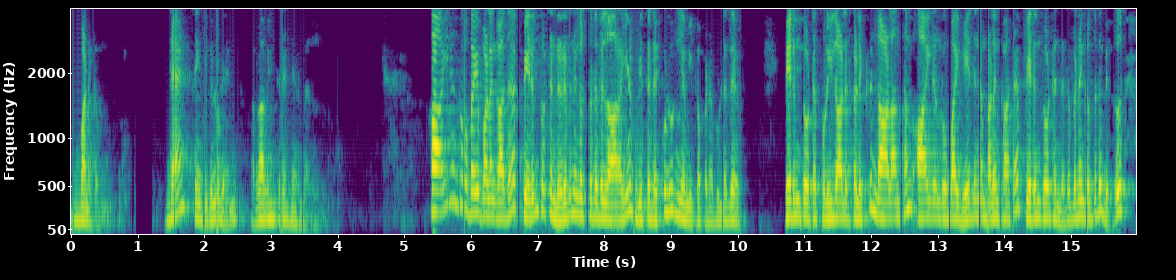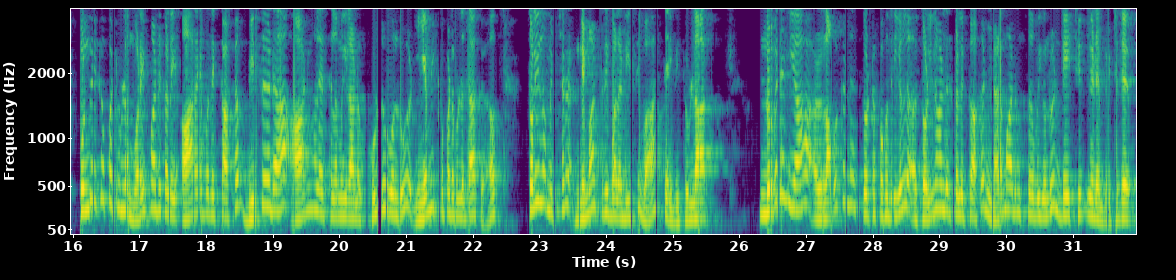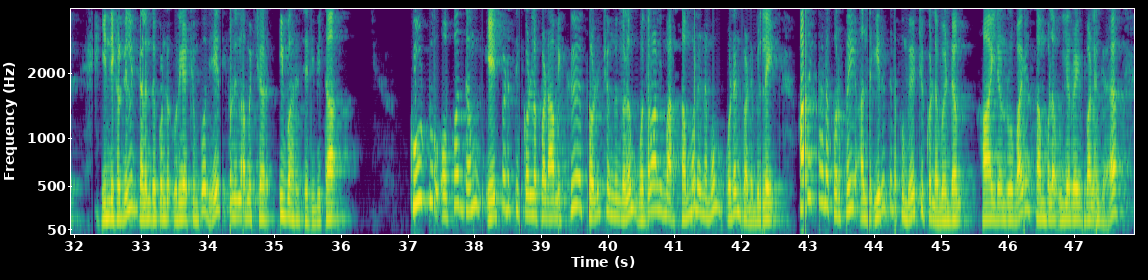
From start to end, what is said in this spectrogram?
வணக்கம். டான்ஸ் செய்திகளுடன் ரவீந்திரன் நிர்மல். ஆயிரம் ரூபாய் வழங்காத பெருந்தோட்ட நிறுவனங்கள் தொடர்பில் ஆராய விசேட குழு நியமிக்கப்பட உள்ளது பெருந்தோட்ட தொழிலாளர்களுக்கு நாளாந்தம் ஆயிரம் ரூபாய் வேதனம் வழங்காத பெருந்தோட்ட நிறுவனங்கள் தொடர்பில் முன்வைக்கப்பட்டுள்ள முறைப்பாடுகளை ஆராய்வதற்காக விசேட ஆணையாளர் தலைமையிலான குழு ஒன்று நியமிக்கப்பட உள்ளதாக தொழிலமைச்சர் நிமால் ஸ்ரீபால டி சிவா தெரிவித்துள்ளார். நுவரெலியா லவக்கல தோட்ட பகுதியில் தொழிலாளர்களுக்காக நடமாடும் சேவை ஒன்று நேற்று இடம்பெற்றது. இந்நிகழ்வில் கலந்து கொண்டு உரையாற்றும் போதே தொழிலமைச்சர் இவ்வாறு தெரிவித்தார். கூட்டு ஒப்பந்தம் ஏற்படுத்திக் கொள்ளப்படாமைக்கு தொழிற்சங்கங்களும் முதலாளிமார் சம்மேளனமும் உடன்படவில்லை. அதற்கான பொறுப்பை அந்த இருதரப்பும் ஏற்றுக்கொள்ள வேண்டும். ஆயிரம் ரூபாய் சம்பள உயர்வை வழங்க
